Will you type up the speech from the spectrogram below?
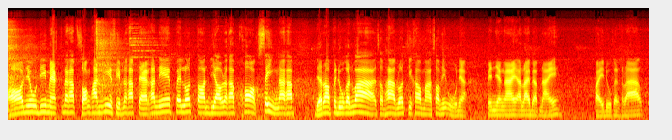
อ๋อ New D Max นะครับ 2020 นะครับ แต่คันนี้เป็นรถตอนเดียวนะครับคอกซิ่งนะครับ เดี๋ยวเราไปดูกันว่าสภาพรถที่เข้ามาซ่อมที่อู่เนี่ย เป็นยังไงอะไรแบบไหน ไปดูกันครับ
